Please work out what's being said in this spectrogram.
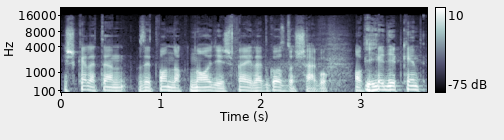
És keleten azért vannak nagy és fejlett gazdaságok, akik Én... egyébként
